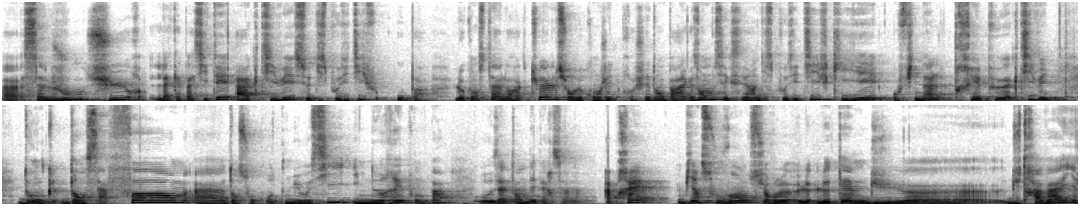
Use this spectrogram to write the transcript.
euh, ça joue sur la capacité à activer ce dispositif ou pas. Le constat à l'heure actuelle sur le congé de proche par exemple, c'est que c'est un dispositif qui est au final très peu activé. Donc dans sa forme, euh, dans son contenu aussi, il ne répond pas aux attentes des personnes. Après, bien souvent, sur le, thème du, euh, travail,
